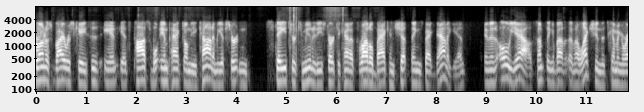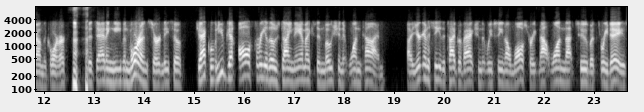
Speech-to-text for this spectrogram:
coronavirus cases and its possible impact on the economy if certain states or communities start to kind of throttle back and shut things back down again. And then, oh yeah, something about an election that's coming around the corner that's adding even more uncertainty. So Jack, when you've got all three of those dynamics in motion at one time, uh, you're going to see the type of action that we've seen on Wall Street, not one, not two, but three days.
